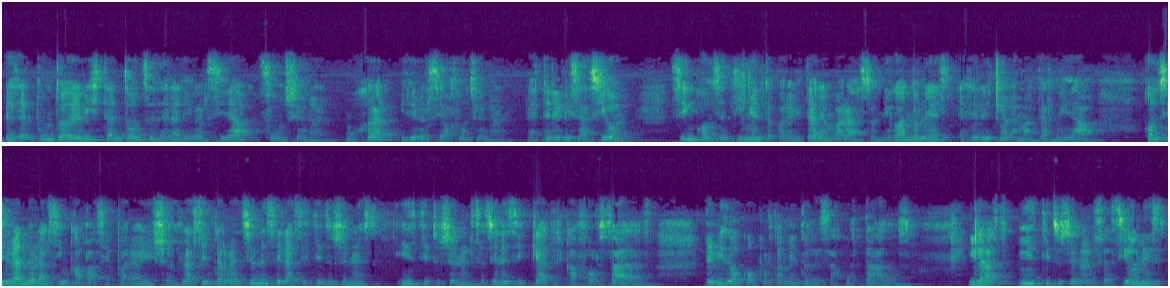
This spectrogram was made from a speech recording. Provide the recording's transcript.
desde el punto de vista entonces de la diversidad funcional, mujer y diversidad funcional. La esterilización sin consentimiento para evitar embarazos, negándoles el derecho a la maternidad, considerándolas incapaces para ellos, las intervenciones y las institucionalizaciones psiquiátricas forzadas debido a comportamientos desajustados y las institucionalizaciones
